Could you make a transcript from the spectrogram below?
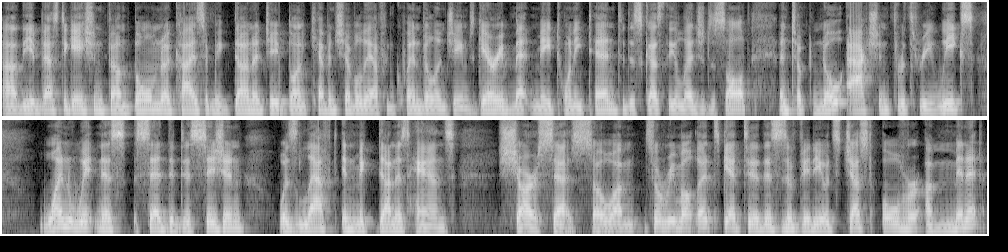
Uh, the investigation found Bowman, MacIsaac McDonough, Jay Blunk, Kevin Cheveldayoff, and Quenneville, and James Gary met in May 2010 to discuss the alleged assault and took no action for three weeks. One witness said the decision was left in McDonough's hands. Schar says. So, um, so Remo. Let's get to this. Is a video. It's just over a minute,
